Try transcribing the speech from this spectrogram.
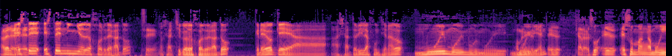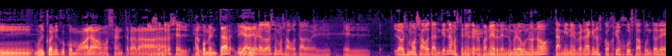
A ver, eh, Este, este niño de ojos de gato, Sí. o sea, chico de ojos de gato, creo que a, a Satori le ha funcionado muy, muy, muy, muy, muy bien. eh, claro, es un, eh, es un manga muy, muy icónico, como ahora vamos a entrar a, Nosotros el, a el- comentar. Del y ade- número 2 hemos agotado el, el- Los hemos agotado en tienda, hemos tenido que reponer. Del número 1 no. También es verdad que nos cogió justo a punto de...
